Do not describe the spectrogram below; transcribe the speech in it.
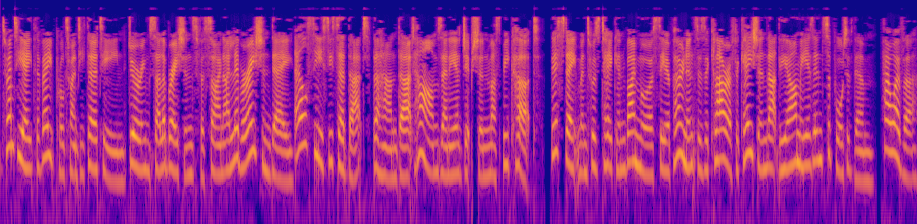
28 April 2013, during celebrations for Sinai Liberation Day, El-Sisi said that, the hand that harms any Egyptian must be cut. This statement was taken by Morsi opponents as a clarification that the army is in support of them. However,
